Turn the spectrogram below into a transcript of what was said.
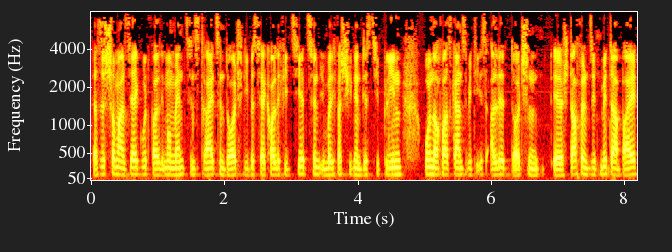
Das ist schon mal sehr gut, weil im Moment sind es 13 Deutsche, die bisher qualifiziert sind über die verschiedenen Disziplinen und auch was ganz wichtig ist, alle deutschen äh, Staffeln sind mit dabei,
